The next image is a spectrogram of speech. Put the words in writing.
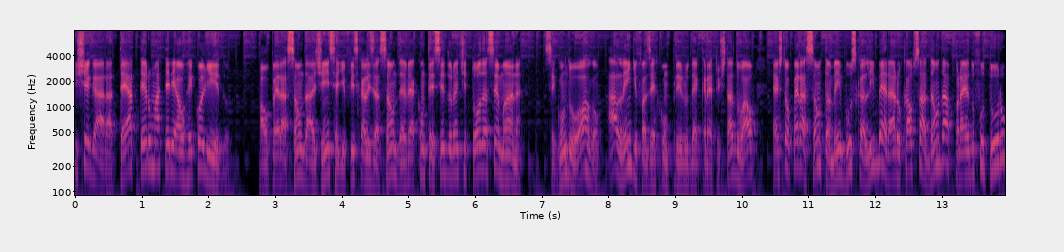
e chegar até a ter o material recolhido. A operação da Agência de Fiscalização deve acontecer durante toda a semana. Segundo o órgão, além de fazer cumprir o decreto estadual, esta operação também busca liberar o calçadão da Praia do Futuro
